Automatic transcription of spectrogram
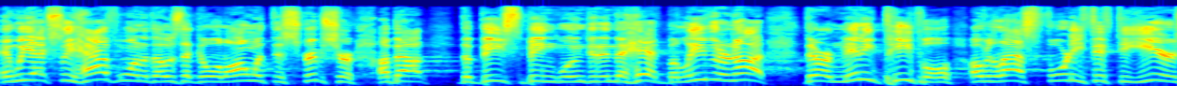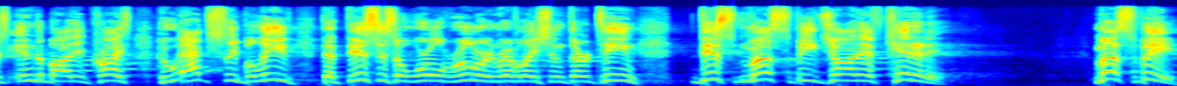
And we actually have one of those that go along with this scripture about the beast being wounded in the head. Believe it or not, there are many people over the last 40, 50 years in the body of Christ who actually believe that this is a world ruler in Revelation 13. This must be John F. Kennedy. Must be,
